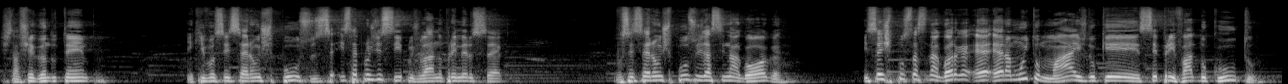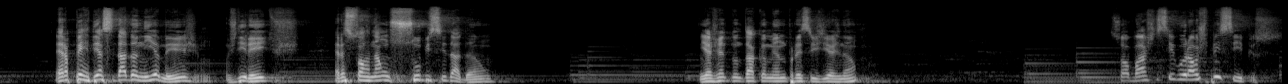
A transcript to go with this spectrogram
Está chegando o tempo em que vocês serão expulsos. Isso é para os discípulos lá no primeiro século. Vocês serão expulsos da sinagoga e ser expulso da sinagoga é, era muito mais do que ser privado do culto. Era perder a cidadania mesmo, os direitos. Era se tornar um subcidadão. E a gente não está caminhando para esses dias, não? Só basta segurar os princípios.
